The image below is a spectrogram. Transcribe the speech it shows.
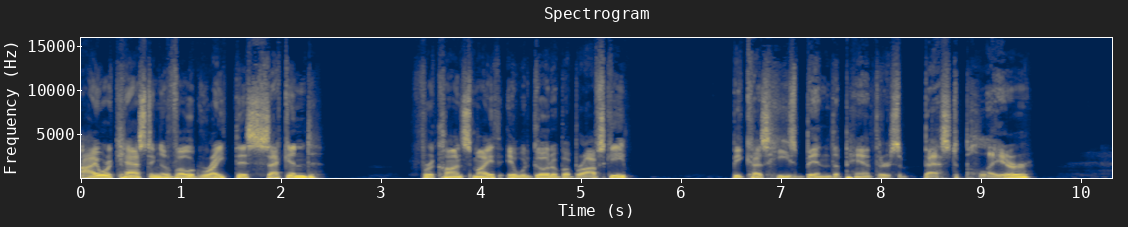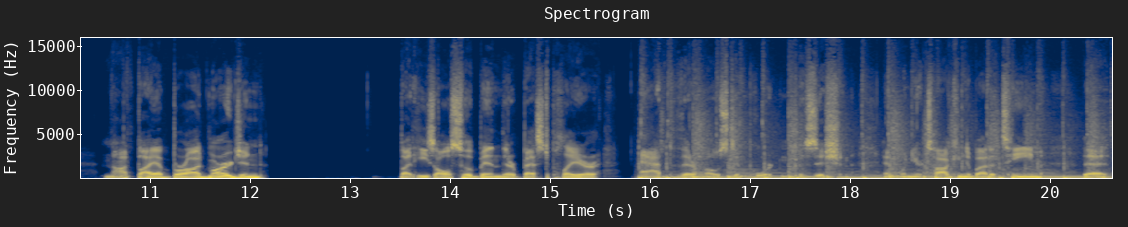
I were casting a vote right this second for Conn Smythe, it would go to Bobrovsky because he's been the Panthers' best player, not by a broad margin, but he's also been their best player at their most important position. And when you're talking about a team that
